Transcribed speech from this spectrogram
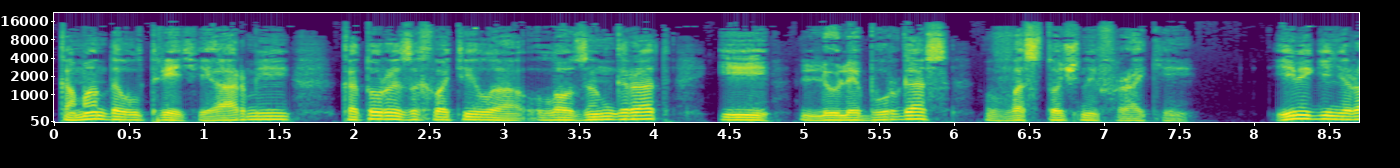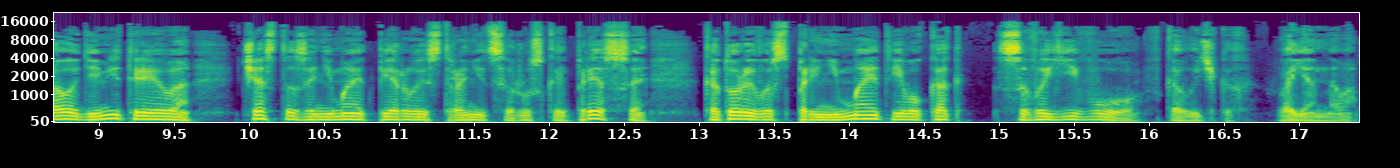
командовал Третьей армией, которая захватила Лозенград и Люлебургас в Восточной Фракии. Имя генерала Дмитриева часто занимает первые страницы русской прессы, которая воспринимает его как «своего» в кавычках военного.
